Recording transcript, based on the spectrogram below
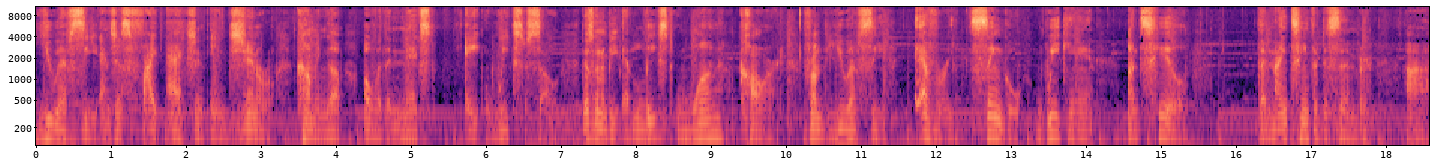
UFC and just fight action in general coming up over the next eight weeks or so. There's going to be at least one card from the UFC every single weekend until the 19th of December. Uh,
